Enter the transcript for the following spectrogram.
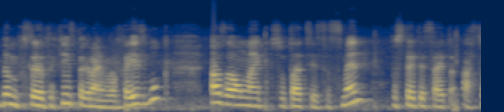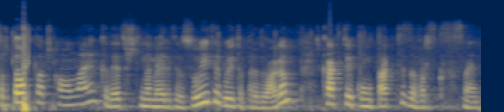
да ме последвате в Instagram и в Facebook. А за онлайн консултация с мен, посетете сайта astrotalk.online, където ще намерите услугите, които предлагам, както и контакти за връзка с мен.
